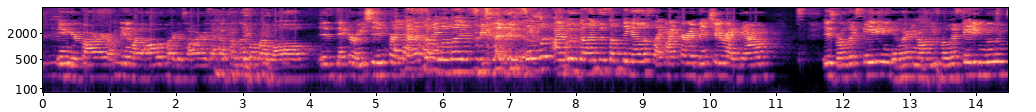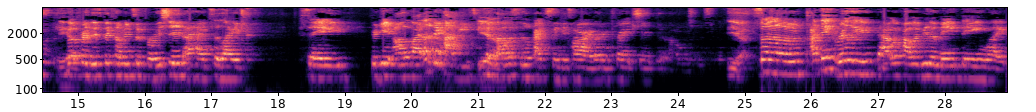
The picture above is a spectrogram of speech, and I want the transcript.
in your car, I'm thinking about all of my guitars I have hung up on my wall as decoration for the past couple of months because They look. I moved on to something else. Like my current venture right now is roller skating and learning all these roller skating moves. Yeah. But for this to come into fruition, I had to like say forget all of my other hobbies because Yeah. I was still practicing guitar and learning French and doing a whole bunch stuff. Yeah. So I think really that would probably be the main thing, like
